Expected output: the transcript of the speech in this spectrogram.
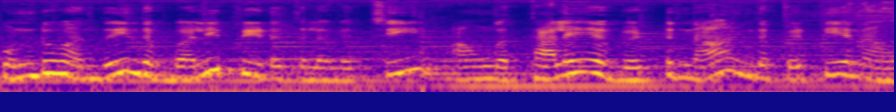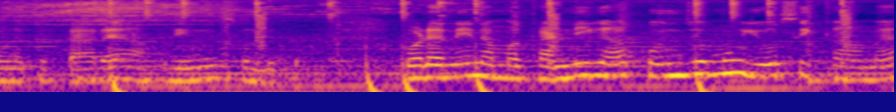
கொண்டு வந்து இந்த பலிப்பீடத்தில் வச்சு அவங்க தலையை வெட்டுனா இந்த பெட்டியை நான் உனக்கு தரேன் அப்படின்னு சொல்லுது. உடனே நம்ம கன்னிகா கொஞ்சமும் யோசிக்காம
